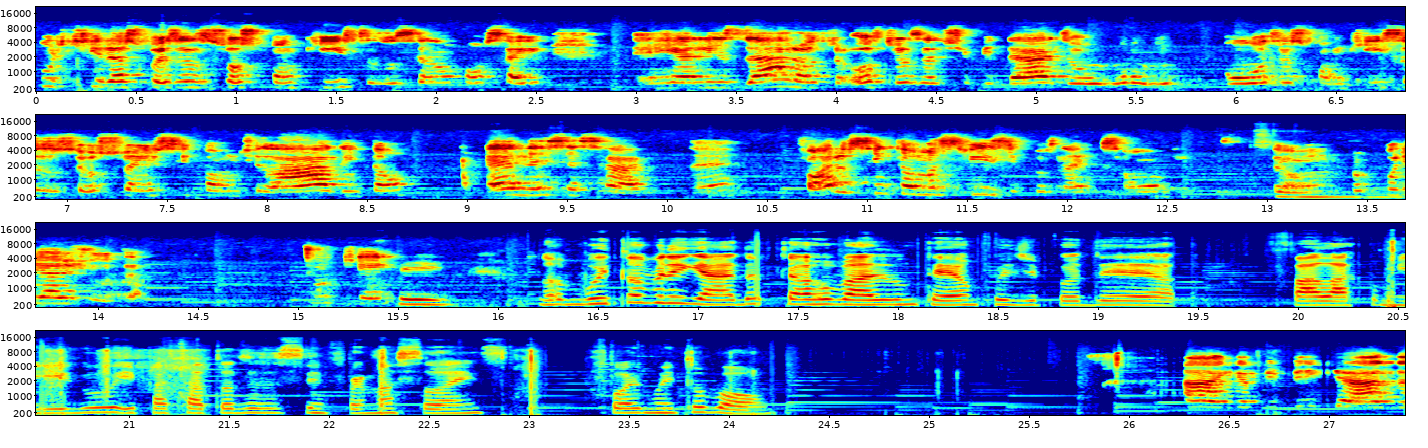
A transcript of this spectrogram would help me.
curtir as coisas, as suas conquistas, você não consegue eh, realizar outra, outras atividades ou, ou, ou, outras conquistas, os seus sonhos ficam de lado, então é necessário, né? Fora os sintomas físicos, né, que são horríveis. Então, Sim. procure ajuda. Ok. Sim. Muito obrigada por ter arrumado um tempo de poder falar comigo e passar todas essas informações. Foi muito bom. Ai, Gabi, obrigada.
